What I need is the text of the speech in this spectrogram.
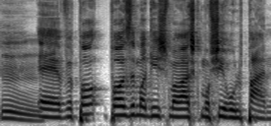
אמ, אה, ופה פה זה מרגיש ממש כמו שיר אולפן.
